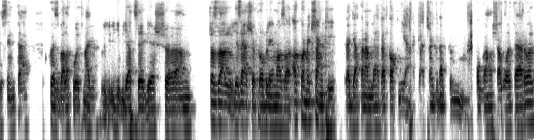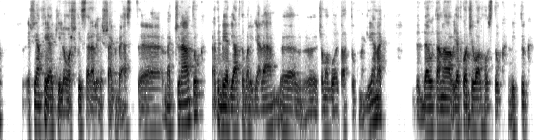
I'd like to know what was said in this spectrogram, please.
szinte közben alakult meg ugye a cég, és, és azzal ugye az első probléma az, akkor még senki egyáltalán nem lehetett kapni ilyeneket, senkinek fogalma volt erről, és ilyen fél kilós kiszerelésekbe ezt megcsináltuk, hát bérgyártóval ugye le csomagoltattuk meg ilyenek, de utána ugye kocsival hoztuk, vittük,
